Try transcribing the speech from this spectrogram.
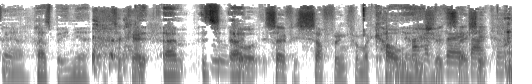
So Yeah. Has been, yeah. It's okay. Um, it's, uh, Well, Sophie's suffering from a cold, Yeah. I we have a should very say. bad She, cold. I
